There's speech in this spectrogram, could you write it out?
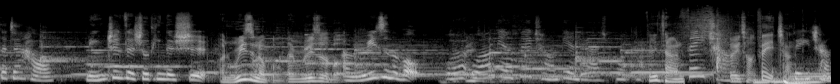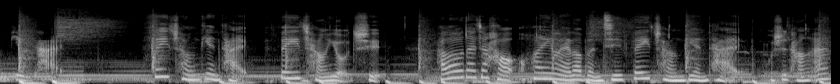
大家好，您正在收听的是 Unreasonable，unreasonable，Unreasonable 我我要念非常电台还是 podcast？非常非常非常非常非常电台。非常电台非常有趣。Hello，大家好，欢迎来到本期非常电台，我是唐安。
